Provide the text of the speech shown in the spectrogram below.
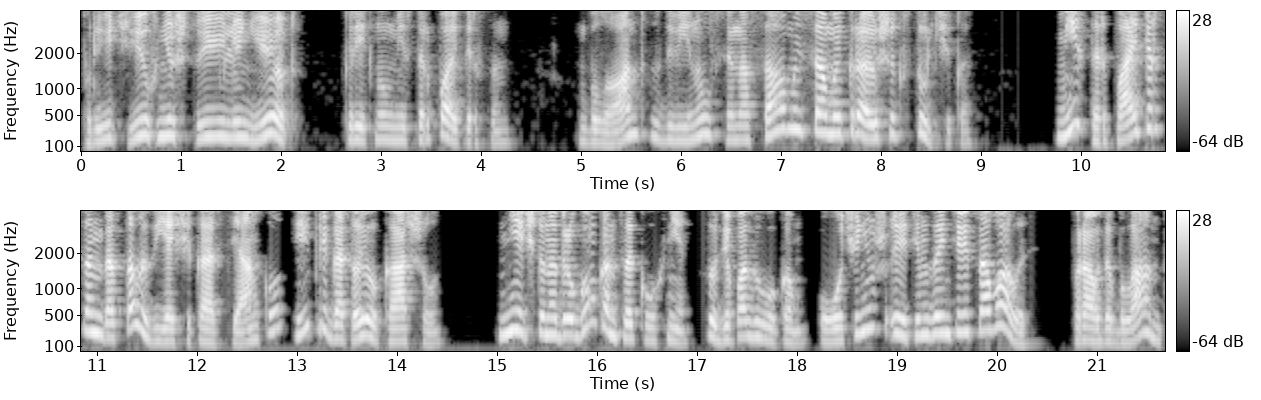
«Притихнешь ты или нет?» – крикнул мистер Пайперсон. Блант сдвинулся на самый-самый краюшек стульчика. Мистер Пайперсон достал из ящика овсянку и приготовил кашу. Нечто на другом конце кухни, судя по звукам, очень уж этим заинтересовалось. Правда, Блант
